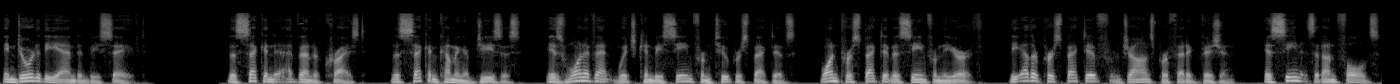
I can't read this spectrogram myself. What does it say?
Endure to the end and be saved. The second advent of Christ, the second coming of Jesus, is one event which can be seen from two perspectives. One perspective is seen from the earth, the other perspective, from John's prophetic vision, is seen as it unfolds,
